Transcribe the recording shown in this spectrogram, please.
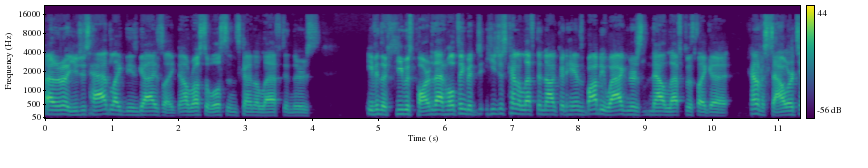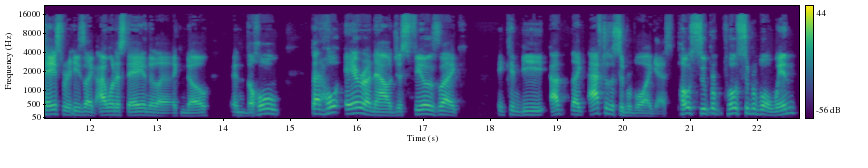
I don't know, you just had like these guys like now Russell Wilson's kind of left, and there's even though he was part of that whole thing, but he just kind of left in not good hands. Bobby Wagner's now left with like a kind of a sour taste where he's like, I want to stay. And they're like, no. And the whole, that whole era now just feels like it can be like after the Super Bowl, I guess, post Super, post Super Bowl win,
